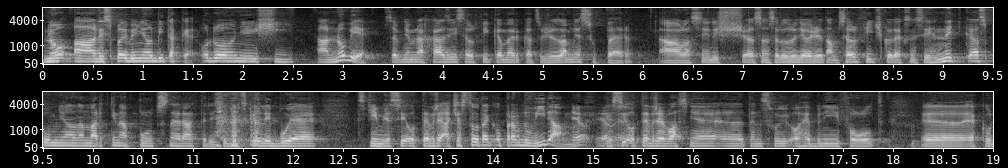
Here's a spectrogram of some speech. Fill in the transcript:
No a displej by měl být také odolnější. A nově se v něm nachází selfie kamerka, což je za mě super. A vlastně, když jsem se dozvěděl, že je tam selfiečko, tak jsem si hnedka vzpomněl na Martina Pulcnera, který se vždycky libuje s tím, že si otevře, a často to tak opravdu vídám, Jo, jo, že si jo. otevře vlastně eh, ten svůj ohebný fold eh, jako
